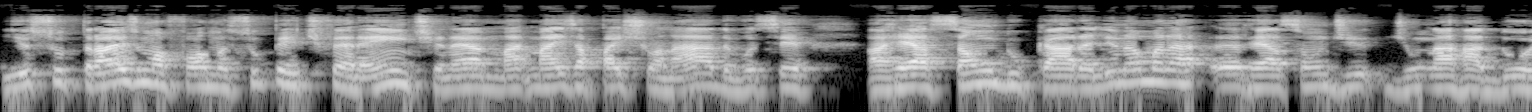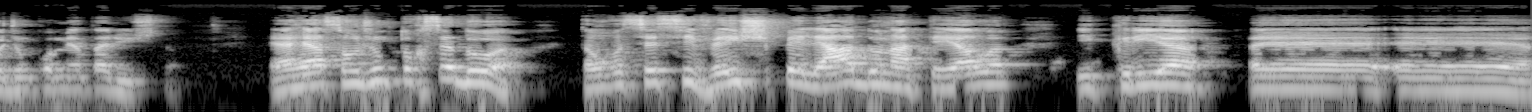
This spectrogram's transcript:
isso traz uma forma super diferente, né? mais apaixonada. Você A reação do cara ali não é uma é reação de, de um narrador, de um comentarista. É a reação de um torcedor. Então você se vê espelhado na tela e cria, é, é,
